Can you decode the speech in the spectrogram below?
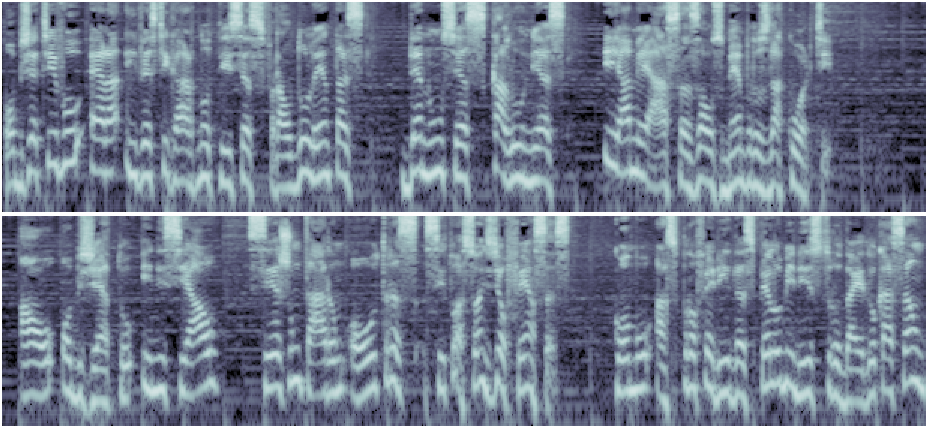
O objetivo era investigar notícias fraudulentas, denúncias, calúnias e ameaças aos membros da corte. Ao objeto inicial se juntaram outras situações de ofensas, como as proferidas pelo ministro da Educação,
